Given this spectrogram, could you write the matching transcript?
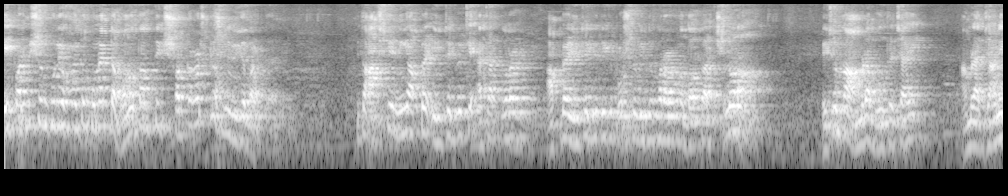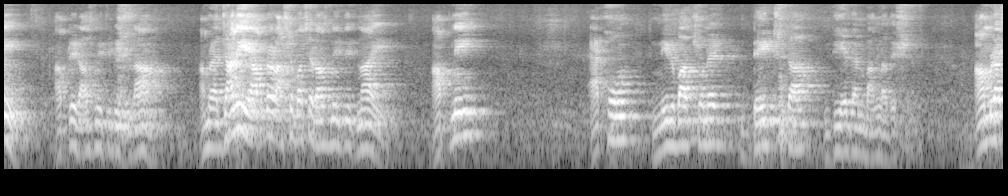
এই পারমিশনগুলি হয়তো কোনো একটা গণতান্ত্রিক সরকার আসলে আপনি নিতে পারতেন। কিন্তু আজকে নিয়ে আপনার ইন্টেগ্রিটি অ্যাটাক করার, আপনার ইন্টেগ্রিটিকে প্রশ্নবিদ্ধ করার কোনো দরকার ছিল না। এই জন্য আমরা বলতে চাই, আমরা জানি আপনি রাজনীতিবিদ না। আমরা জানি আপনার আশেপাশে রাজনীতি নাই। আপনি এখন নির্বাচনের ডেটটা দিয়ে দেন বাংলাদেশে। আমরা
